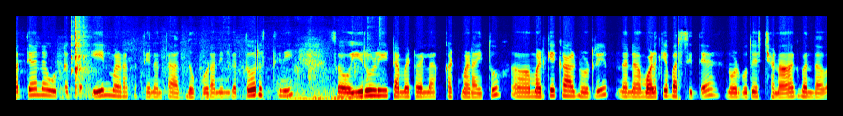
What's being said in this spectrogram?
ಮಧ್ಯಾಹ್ನ ಊಟಕ್ಕೆ ಏನು ಮಾಡಕತ್ತೇನಂತ ಅದನ್ನು ಕೂಡ ನಿಮ್ಗೆ ತೋರಿಸ್ತೀನಿ. ಸೊ, ಈರುಳ್ಳಿ, ಟೊಮೆಟೊ ಎಲ್ಲ ಕಟ್ ಮಾಡಾಯಿತು. ಮಡಿಕೆ ಕಾಳು ನೋಡ್ರಿ ನಾನು ಮೊಳಕೆ ಬರ್ಸಿದ್ದೆ. ನೋಡ್ಬೋದು ಎಷ್ಟು ಚೆನ್ನಾಗಿ ಬಂದಾವ.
